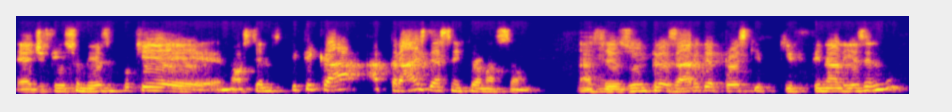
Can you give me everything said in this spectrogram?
É difícil mesmo porque nós temos que ficar atrás dessa informação. Às uhum. vezes o empresário, depois que, que finaliza, ele não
